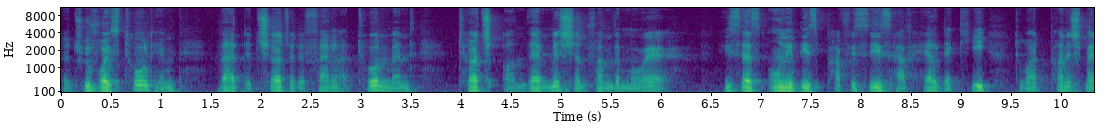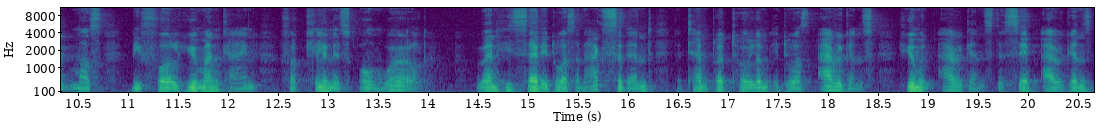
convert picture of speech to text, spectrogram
The true voice told him that the Church of the Final Atonement touch on their mission from the Muir. He says only these prophecies have held the key to what punishment must befall humankind for killing its own world. When he said it was an accident, the Templar told him it was arrogance, human arrogance, the same arrogance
